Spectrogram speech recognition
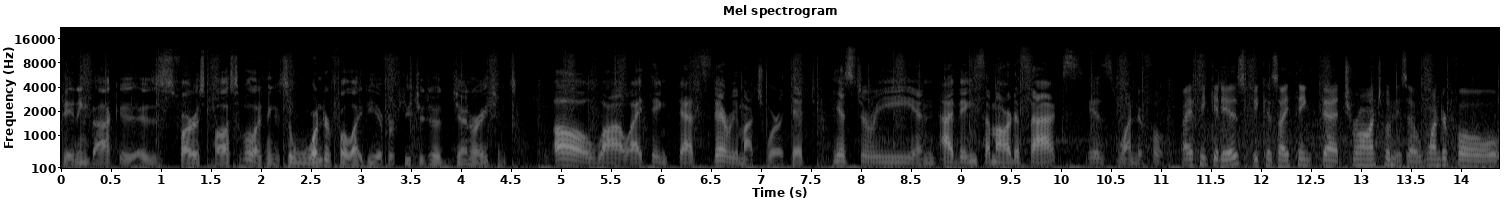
dating back as far as possible, I think it's a wonderful idea for future generations. Oh, wow. I think that's very much worth it. History and having some artifacts is wonderful. I think it is because I think that Toronto is a wonderful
